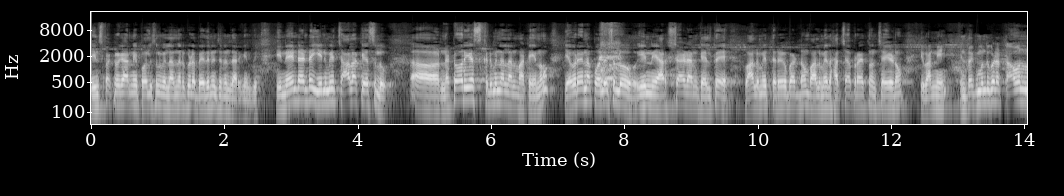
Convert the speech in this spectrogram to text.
ఇన్స్పెక్టర్ గారిని పోలీసులు వీళ్ళందరూ కూడా బెదిరించడం జరిగింది. ఈయన ఏంటంటే ఈయన మీద చాలా కేసులు నటోరియస్ క్రిమినల్ అనమాట ఈయన. ఎవరైనా పోలీసులు ఈయన్ని అరెస్ట్ చేయడానికి వెళ్తే వాళ్ళ మీద తిరగబడడం వాళ్ళ మీద హత్యా ప్రయత్నం చేయడం ఇవన్నీ. ఇంతకుముందు కూడా టౌన్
